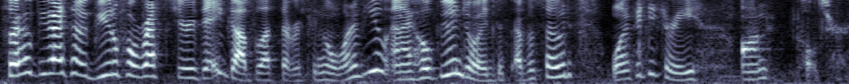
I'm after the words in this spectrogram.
So I hope you guys have a beautiful rest of your day. God bless every single one of you, and I hope you enjoyed this episode 153 on culture.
